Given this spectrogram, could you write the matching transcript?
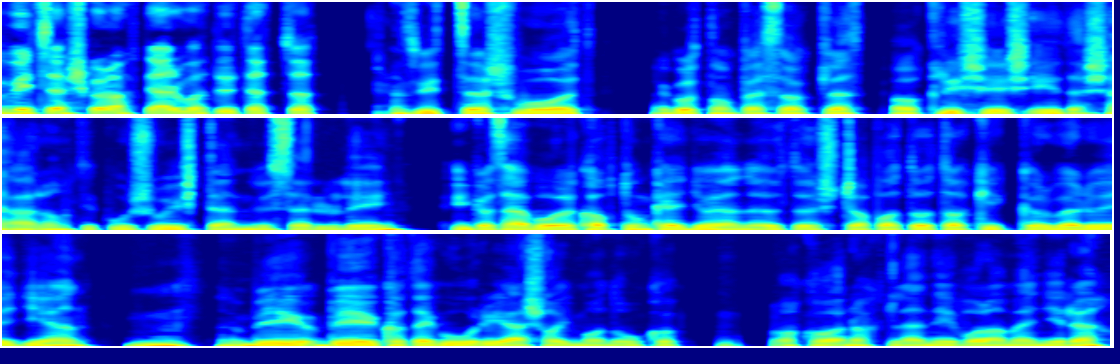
ő vicces karakter volt, ő tetszett. Ez vicces volt, meg ott van persze a, a klisés édes álom típusú istennőszerű lény. Igazából kaptunk egy olyan ötös csapatot, akik körülbelül egy ilyen mm, B-kategóriás hagymanók ak- akarnak lenni valamennyire.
